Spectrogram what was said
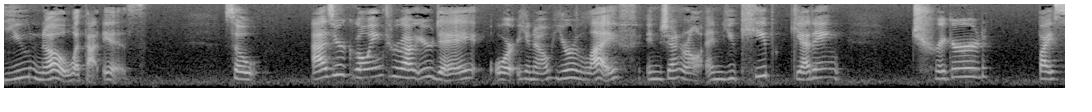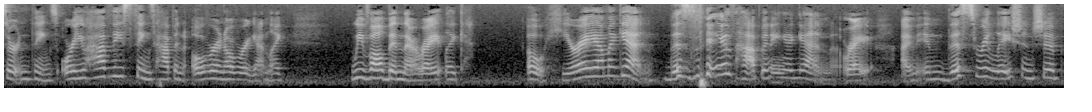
you know what that is. So as you're going throughout your day or you know your life in general and you keep getting triggered by certain things or you have these things happen over and over again like we've all been there right? Like oh here i am again. This thing is happening again right? I'm in this relationship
